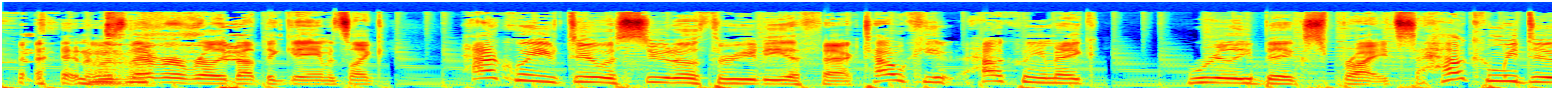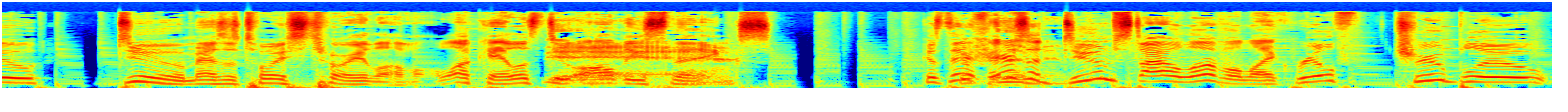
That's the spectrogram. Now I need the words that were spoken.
and it was never really about the game. It's like, how can we do a pseudo 3D effect? How can how can we make really big sprites? How can we do Doom as a Toy Story level? Okay, let's do all these things. Because there, there's them, a man. Doom style level, like real true blue,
